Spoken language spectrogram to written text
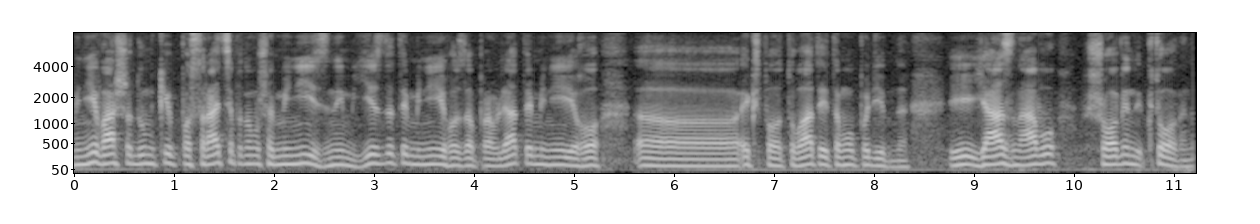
Мені ваші думки посраться, тому що мені з ним їздити, мені його заправляти, мені його е- експлуатувати і тому подібне. І я знав, що він, хто він.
